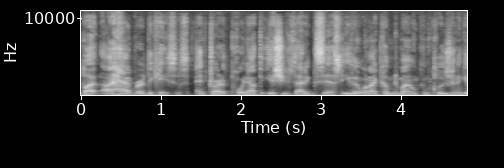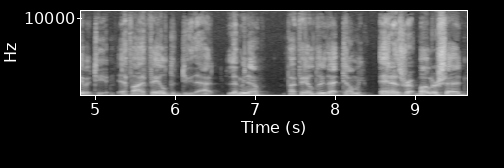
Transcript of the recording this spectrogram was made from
But I have read the cases and try to point out the issues that exist, even when I come to my own conclusion and give it to you. If I fail to do that, let me know. If I fail to do that, tell me. And as Rhett Butler said,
